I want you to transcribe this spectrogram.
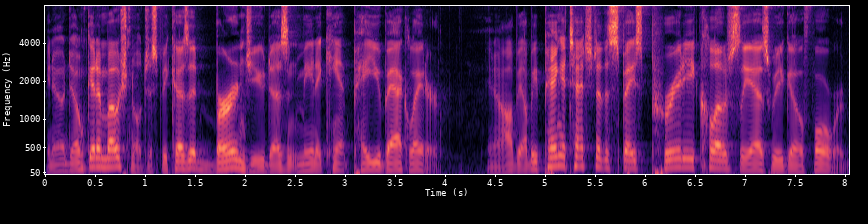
You know, don't get emotional. Just because it burned you doesn't mean it can't pay you back later. You know, I'll be, I'll be paying attention to the space pretty closely as we go forward.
